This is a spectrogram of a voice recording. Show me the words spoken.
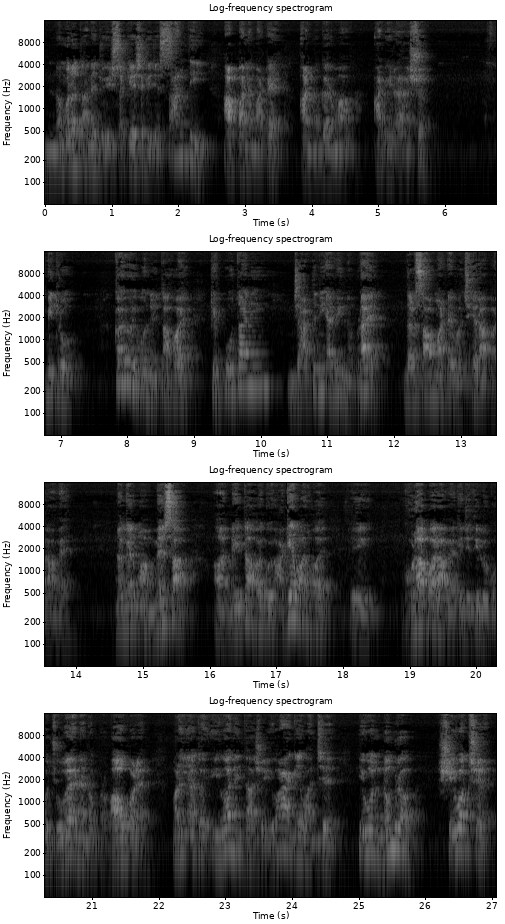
નમ્રતાને જોઈ શકીએ છીએ કે જે શાંતિ આપવાને માટે આ નગરમાં આવી રહ્યા છે. મિત્રો, કયો એવો નેતા હોય કે પોતાની જાતની આવી નબળાઈ દર્શાવવા માટે વછેરા પર આવે? નગરમાં હંમેશા નેતા હોય, કોઈ આગેવાન હોય, એ ઘોડા પર આવે કે જેથી લોકો જોવે અને એનો પ્રભાવ પડે. પણ અહીંયા તો એવા નેતા છે, એવા આગેવાન છે, એવો નમ્ર સેવક છે,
